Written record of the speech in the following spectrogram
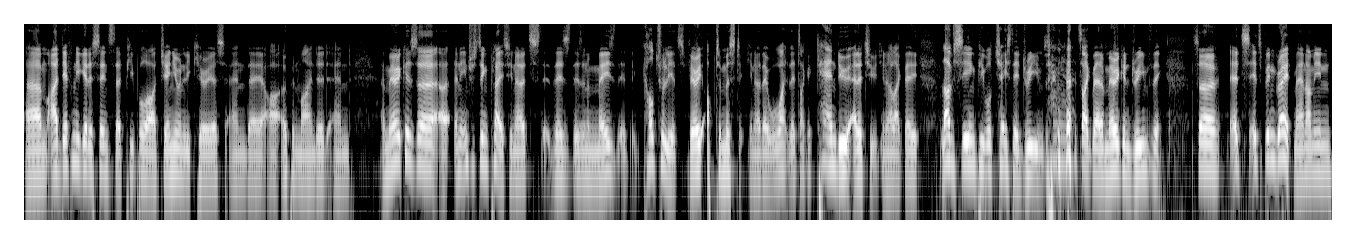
um, I definitely get a sense that people are genuinely curious and they are open minded. And America's a, a, an interesting place. You know, it's there's there's an amazing it, culturally. It's very optimistic. You know, they want it's like a can do attitude. You know, like they love seeing people chase their dreams. it's like that American dream thing. So it's it's been great, man. I mean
